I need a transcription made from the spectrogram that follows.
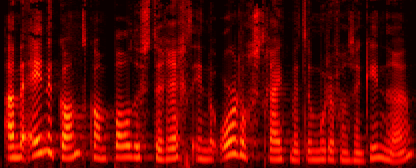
Aan de ene kant kwam Paul dus terecht in de oorlogsstrijd met de moeder van zijn kinderen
